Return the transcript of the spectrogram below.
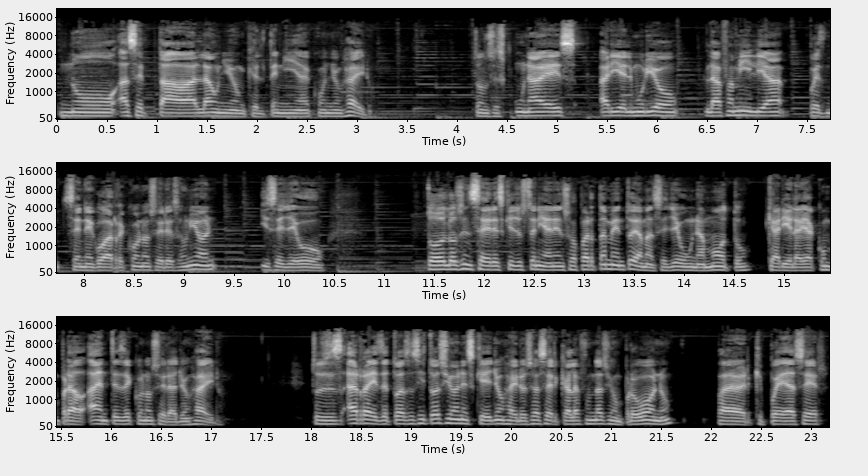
no aceptaba la unión que él tenía con John Jairo. Entonces, una vez Ariel murió, la familia pues se negó a reconocer esa unión y se llevó todos los enseres que ellos tenían en su apartamento y además se llevó una moto que Ariel había comprado antes de conocer a John Jairo. Entonces, a raíz de todas esas situaciones que John Jairo se acerca a la Fundación Pro Bono para ver qué puede hacer.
